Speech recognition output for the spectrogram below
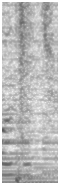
was a truth.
